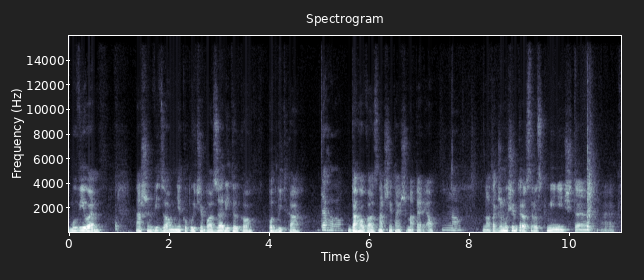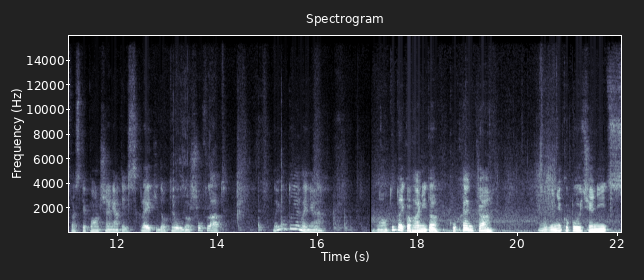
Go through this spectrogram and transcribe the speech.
mówiłem naszym widzom, nie kupujcie boazerii, tylko podbitka Dachową. dachowa, znacznie tańszy materiał. No. No, także musimy teraz rozkminić te e, kwestie połączenia tej sklejki do tyłu, do szuflad. No i montujemy, nie? No tutaj, kochani, ta kuchenka. Mówię, nie kupujcie nic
